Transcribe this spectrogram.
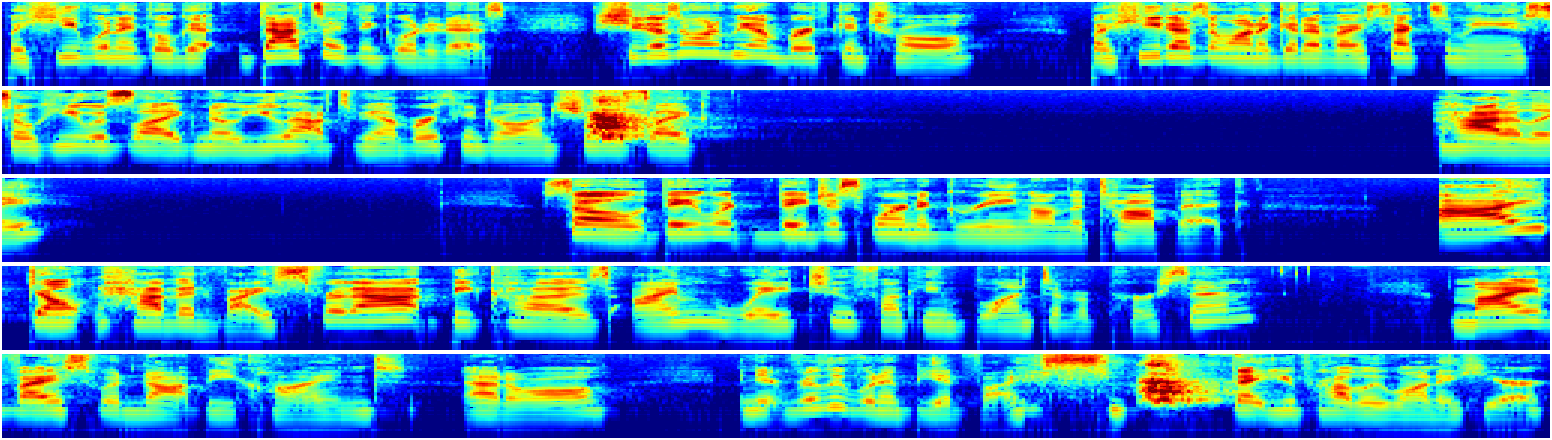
but he wouldn't go get, that's I think what it is. She doesn't want to be on birth control, but he doesn't want to get a vasectomy. So he was like, no, you have to be on birth control. And she was like, Hadley. So they were they just weren't agreeing on the topic. I don't have advice for that because I'm way too fucking blunt of a person. My advice would not be kind at all, and it really wouldn't be advice that you probably want to hear.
